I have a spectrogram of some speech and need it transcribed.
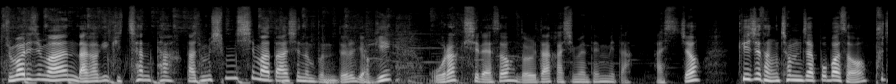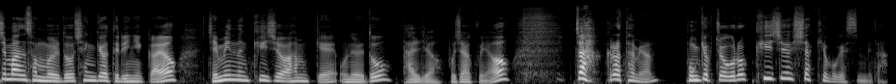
주말이지만 나가기 귀찮다, 나 좀 심심하다 하시는 분들 여기 오락실에서 놀다 가시면 됩니다. 아시죠? 퀴즈 당첨자 뽑아서 푸짐한 선물도 챙겨 드리니까요. 재밌는 퀴즈와 함께 오늘도 달려 보자고요. 자, 그렇다면 본격적으로 퀴즈 시작해 보겠습니다.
